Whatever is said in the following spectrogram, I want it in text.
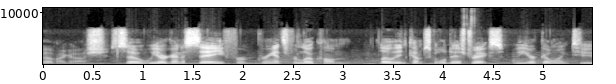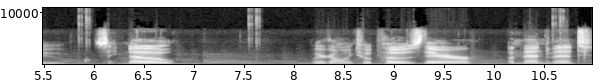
oh my gosh. So we are going to say for grants for low, com low income school districts, we are going to say no. We're going to oppose their amendment.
